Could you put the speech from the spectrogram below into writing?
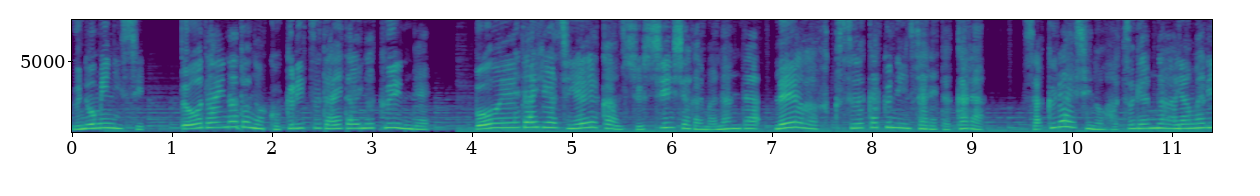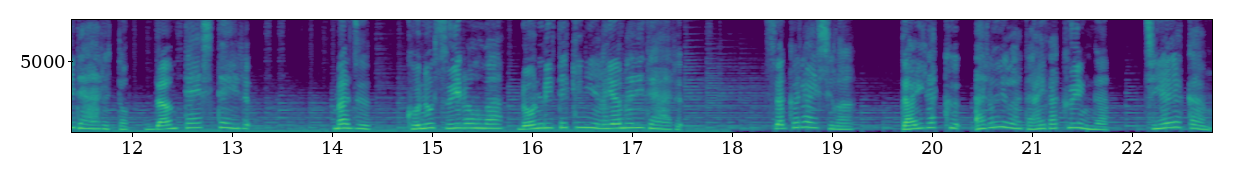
鵜呑みにし、東大などの国立大大学院で、防衛大や自衛官出身者が学んだ例は複数確認されたから、桜井氏の発言が誤りであると断定している。まず、この推論は論理的に誤りである。桜井氏は大学あるいは大学院が自衛官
